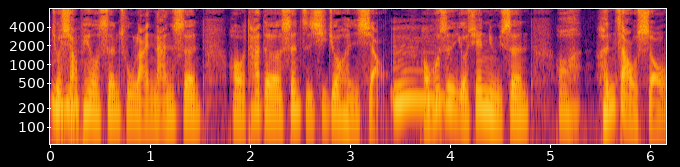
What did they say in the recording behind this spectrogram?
就小朋友生出来男生哦，他的生殖器就很小，嗯，哦，或是有些女生哦。很早熟，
